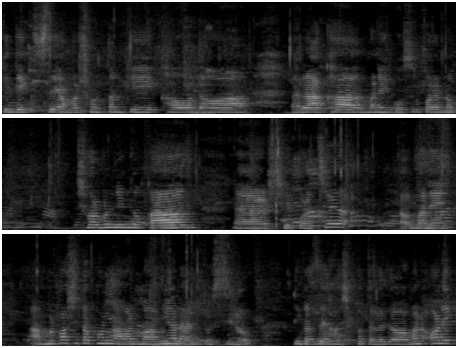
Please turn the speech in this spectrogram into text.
কে দেখছে, আমার সন্তানকে খাওয়া দাওয়া, রাখা মানে গোসল করানো, সর্বনিম্ন কাজ সে করেছে। মানে আমার পাশে তখন আমার মামি আর আলিপুর ছিল। ঠিক আছে, হাসপাতালে যাওয়া মানে অনেক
